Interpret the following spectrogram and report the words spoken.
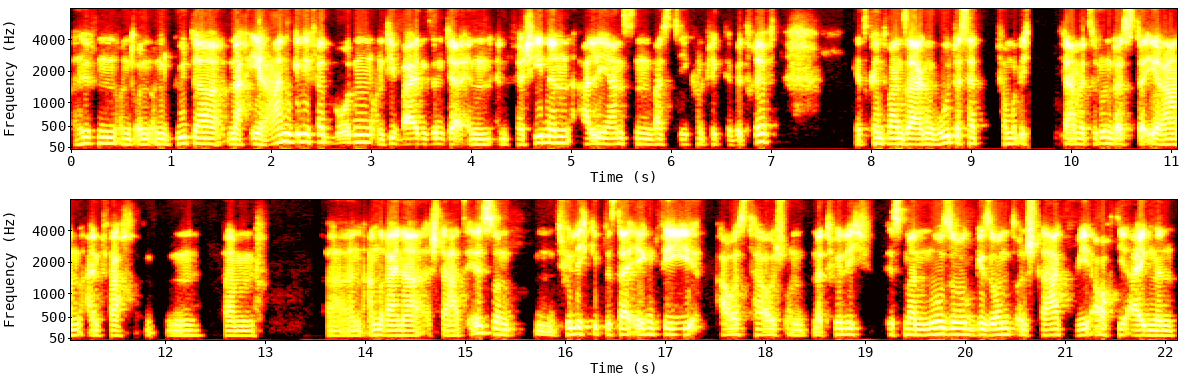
Hilfen und, und, und Güter nach Iran geliefert wurden. Und die beiden sind ja in, in verschiedenen Allianzen, was die Konflikte betrifft. Jetzt könnte man sagen, gut, das hat vermutlich damit zu tun, dass der Iran einfach ähm, äh, ein Anrainerstaat ist. Und natürlich gibt es da irgendwie Austausch und natürlich ist man nur so gesund und stark, wie auch die eigenen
